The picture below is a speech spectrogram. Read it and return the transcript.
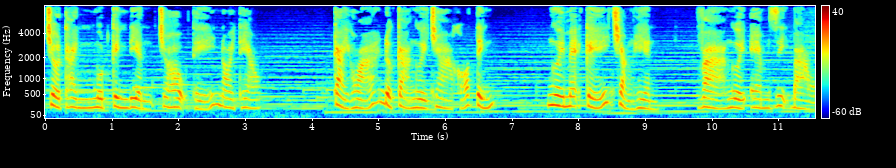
trở thành một kinh điển cho hậu thế noi theo. Cải hóa được cả người cha khó tính, người mẹ kế chẳng hiền và người em dị bào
